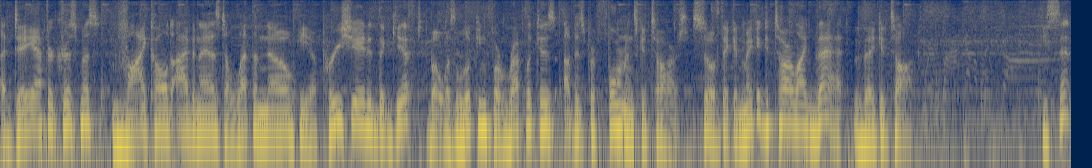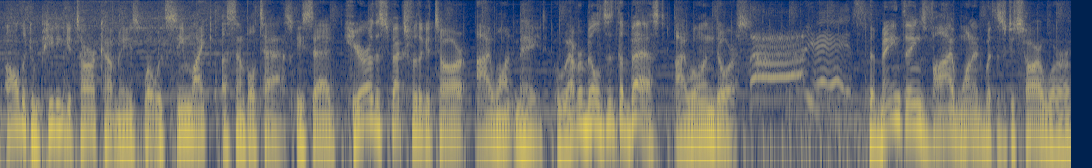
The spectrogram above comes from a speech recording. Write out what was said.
A day after Christmas, Vai called Ibanez to let them know he appreciated the gift but was looking for replicas of his performance guitars. So if they could make a guitar like that, they could talk. He sent all the competing guitar companies what would seem like a simple task. He said, Here are the specs for the guitar I want made. Whoever builds it the best, I will endorse. Ah, the main things Vai wanted with his guitar were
